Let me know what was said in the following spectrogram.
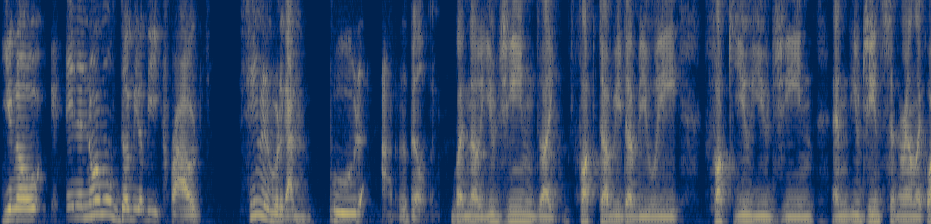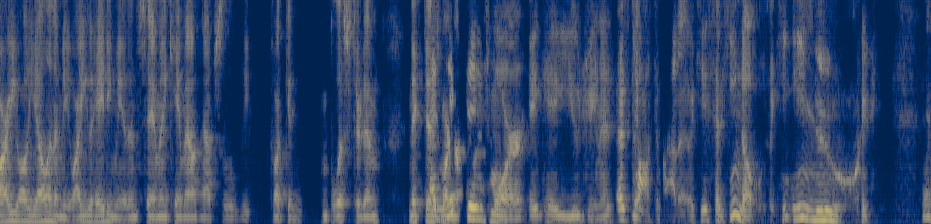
you know, in a normal WWE crowd, Sandman would have gotten booed out of the building. But no, Eugene like fuck WWE fuck you, Eugene. And Eugene's sitting around like, why are you all yelling at me? Why are you hating me? And then Sandman came out and absolutely fucking blistered him. Nick Dinsmore. Nick Dinsmore, aka Eugene, has yeah. talked about it. Like he said, he knows. Like he, he knew. yeah.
